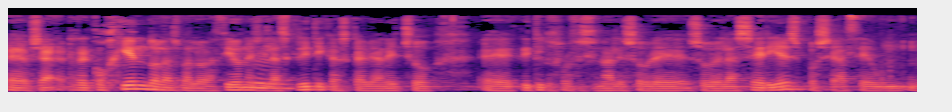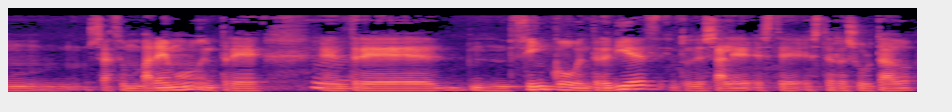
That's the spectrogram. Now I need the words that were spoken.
eh, o sea, recogiendo las valoraciones y las mm. críticas que habían hecho eh, críticos profesionales sobre, sobre las series, pues se hace un, se hace un baremo entre, mm. entre 5 o entre 10, entonces sale este, este resultado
